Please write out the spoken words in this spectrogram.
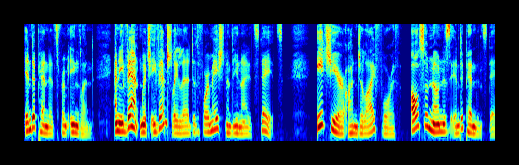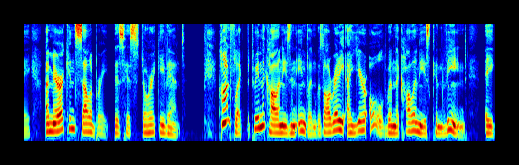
independence from England, an event which eventually led to the formation of the United States. Each year on July 4th, also known as Independence Day, Americans celebrate this historic event. Conflict between the colonies and England was already a year old when the colonies convened a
